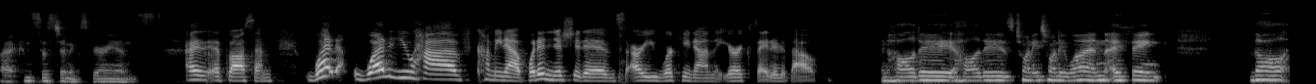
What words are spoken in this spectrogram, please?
that consistent experience. I, that's awesome. What what do you have coming up? What initiatives are you working on that you're excited about? In holiday holidays 2021, I think the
